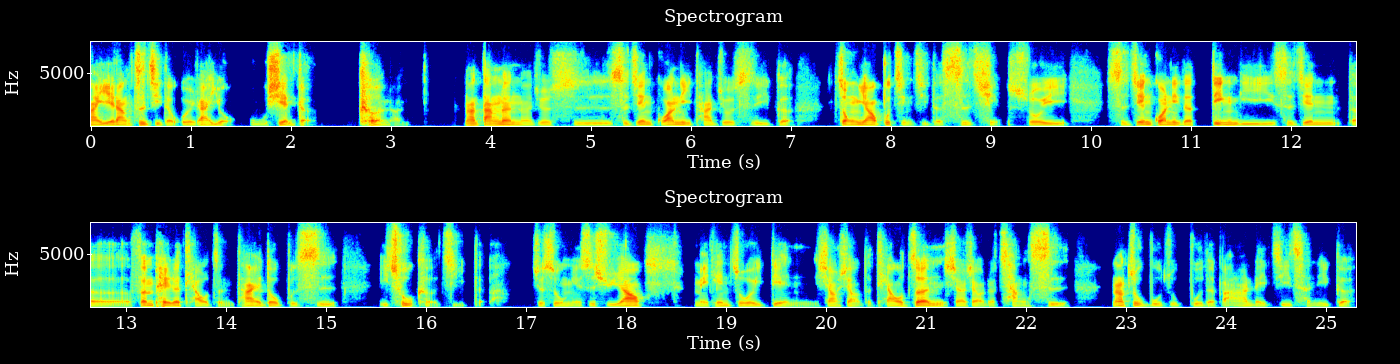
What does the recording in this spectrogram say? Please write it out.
那也让自己的未来有无限的可能。那当然呢，就是时间管理，它就是一个重要不紧急的事情，所以时间管理的定义、时间的分配的调整，它也都不是一蹴可及的。就是我们也是需要每天做一点小小的调整、小小的尝试，那逐步逐步的把它累积成一个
